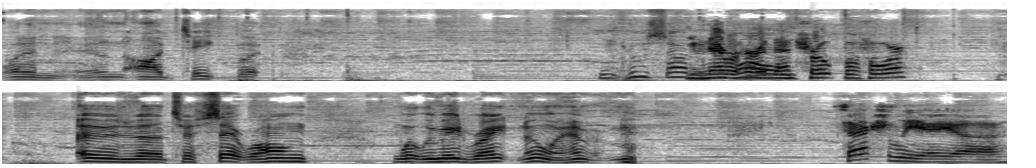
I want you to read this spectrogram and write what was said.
what an, an odd take, but who saw You've never heard that trope before? Uh, to set wrong what we made right? No, I haven't. It's actually a uh,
